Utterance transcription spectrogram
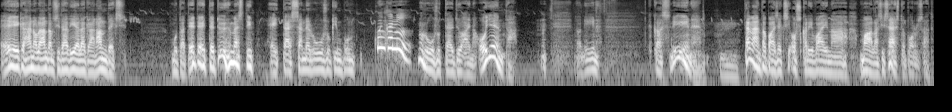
Eikä hän ole antanut sitä vieläkään anteeksi. Mutta te teitte tyhmästi heittäessänne ruusukimpun. Kuinka niin? No ruusut täytyy aina ojentaa. No niin, kas niin. Tämän tapaiseksi Oskari Vainaa maalasi säästöporsaat.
